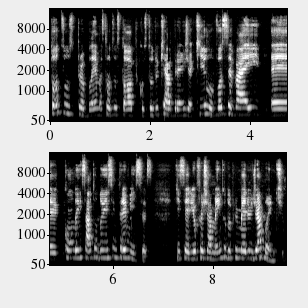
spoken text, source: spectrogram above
Todos os problemas, todos os tópicos, tudo que abrange aquilo, você vai é, condensar tudo isso em premissas, que seria o fechamento do primeiro diamante.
